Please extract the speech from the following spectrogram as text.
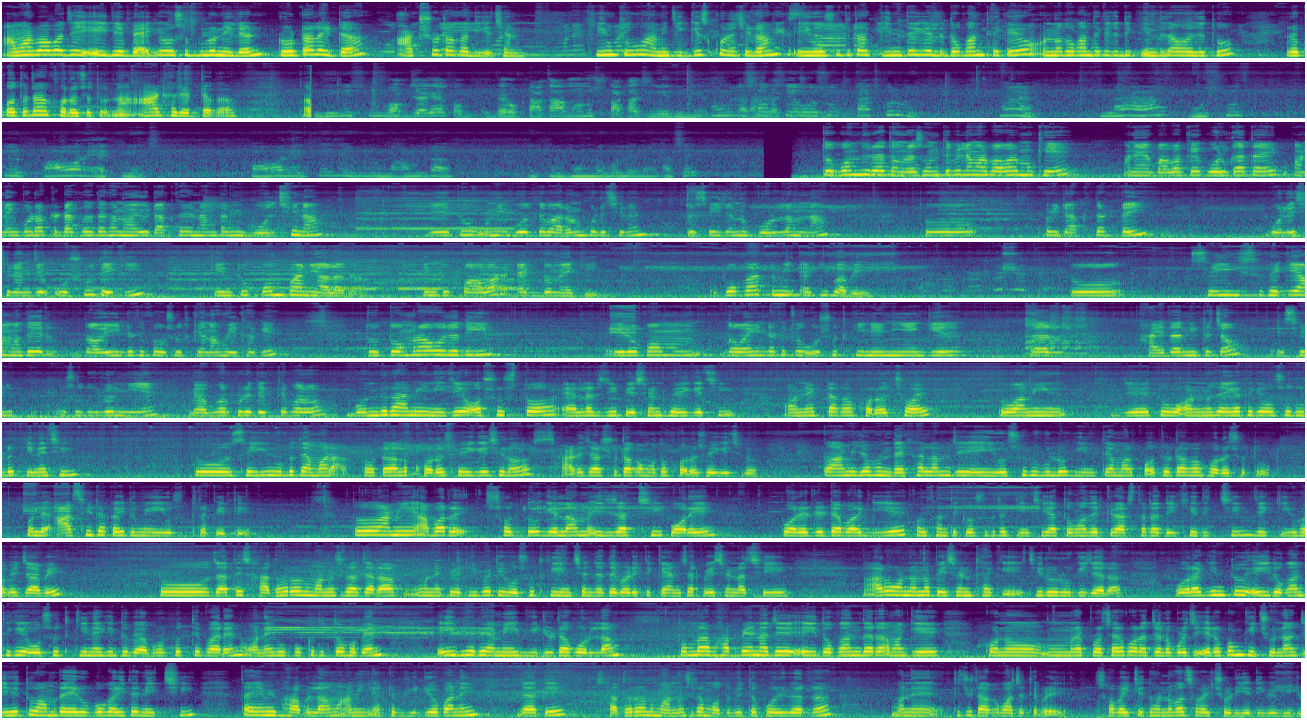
আমার বাবা যে এই যে ব্যাগে ওষুধগুলো নিলেন টোটাল এটা আটশো টাকা দিয়েছেন। কিন্তু আমি জিজ্ঞেস করেছিলাম এই ওষুধটা কিনতে গেলে দোকান থেকে অন্য দোকান থেকে যদি কিনতে যাওয়া যেত তাহলে কত টাকা খরচ হতো? না আট হাজার টাকা। সব জায়গায় দেখো টাকা মানুষ টাকা চিনিয়ে ওষুধ কাজ করবে? হ্যাঁ। না ওষুধের পাওয়ার একই আছে। পাওয়ার একই আছে নামটা একটু গন্ডগোলের আছে। তো বন্ধুরা তোমরা শুনতে পেলে আমার বাবার মুখে। মানে বাবাকে কলকাতায় অনেক বড় একটা ডাক্তার দেখানো হয়। ওই ডাক্তারের নামটা আমি বলছি না। যেহেতু উনি বলতে বারণ করেছিলেন, তো সেই জন্য বললাম না। তো ওই ডাক্তারটাই বলেছিলেন যে, ওষুধ একই, কিন্তু কোম্পানি আলাদা, কিন্তু পাওয়ার একদম একই। উপকার তুমি একই পাবে। তো সেই থেকে আমাদের দাওয়াই ইন্ডিয়া থেকে ওষুধ কেনা হয়ে থাকে। তো তোমরাও যদি এরকম দাওয়াই ইন্ডিয়া থেকে ওষুধ কিনে নিয়ে গিয়ে তার ফায়দা নিতে চাও এসে ওষুধগুলো নিয়ে ব্যবহার করে দেখতে পারো। বন্ধুরা, আমি নিজে অসুস্থ, অ্যালার্জি পেশেন্ট হয়ে গেছি, অনেক টাকা খরচ হয়। তো আমি যেহেতু অন্য জায়গা থেকে ওষুধগুলো কিনেছি, তো সেইগুলোতে আমার টোটাল খরচ হয়ে গেছিল সাড়ে চারশো টাকা মতো খরচ হয়ে গেছিল। তো আমি যখন দেখালাম যে এই ওষুধগুলো কিনতে আমার কত টাকা খরচ হতো, বলে আশি টাকায় তুমি এই ওষুধটা পেতে। তো আমি আবার সদ্য গেলাম, এই যাচ্ছি পরে পরের ডেটে আবার গিয়ে ওইখান থেকে ওষুধটা কিনছি আর তোমাদেরকে রাস্তাটা দেখিয়ে দিচ্ছি যে কীভাবে যাবে। তো যাতে সাধারণ মানুষরা যারা মানে পেটি পেটি ওষুধ কিনছেন, যাদের বাড়িতে ক্যান্সার পেশেন্ট আছে আরও অন্যান্য পেশেন্ট থাকে, চিররোগী যারা, ওরা কিন্তু এই দোকান থেকে ওষুধ কিনে কিন্তু ব্যবহার করতে পারেন, অনেক উপকৃত হবেন। এই ভেবে আমি এই ভিডিওটা করলাম। তোমরা ভাববে না যে এই দোকানদার আমাকে কোনো মানে প্রচার করার জন্য বলেছে, এরকম কিছু না। যেহেতু আমরা এর উপকারিতা নিচ্ছি, তাই আমি ভাবলাম আমি একটা ভিডিও বানাই, যাতে সাধারণ মানুষরা, মধ্যবিত্ত পরিবাররা মানে কিছু টাকা বাঁচাতে পারে। সবাইকে ধন্যবাদ সবাই ছড়িয়ে দিবে ভিডিও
